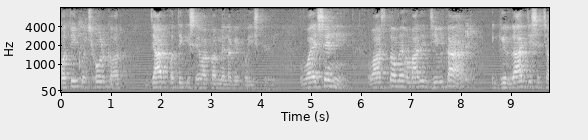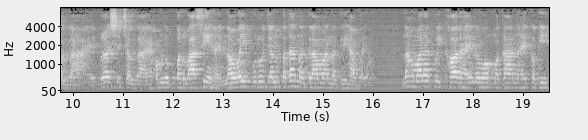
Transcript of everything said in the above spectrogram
पति को छोड़कर जार पति की सेवा करने लगे कोई स्त्री। वैसे ही वास्तव में हमारी जीविका गिरिराज जी से चल रहा है, ब्रज से चल रहा है। हम लोग वनवासी हैं, न वही पूर्व जनपदा, न ग्रामा, न गृहावयम। न हमारा कोई घर है, न मकान है, कभी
